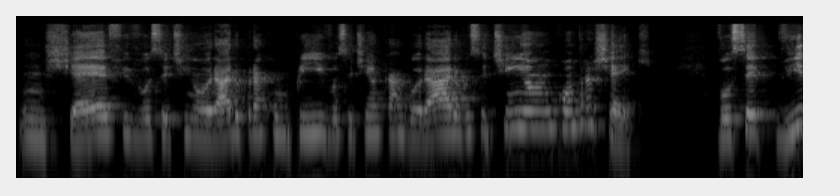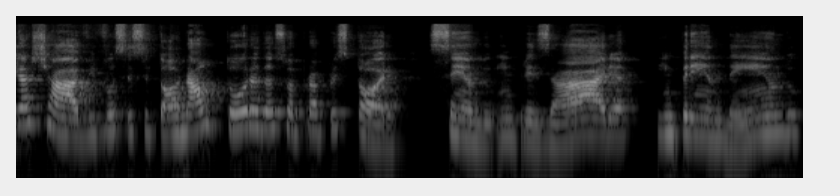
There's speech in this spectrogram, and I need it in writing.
um chefe, você tinha horário para cumprir, você tinha carga horária, você tinha um contra-cheque. Você vira a chave, você se torna autora da sua própria história, sendo empresária, empreendendo,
